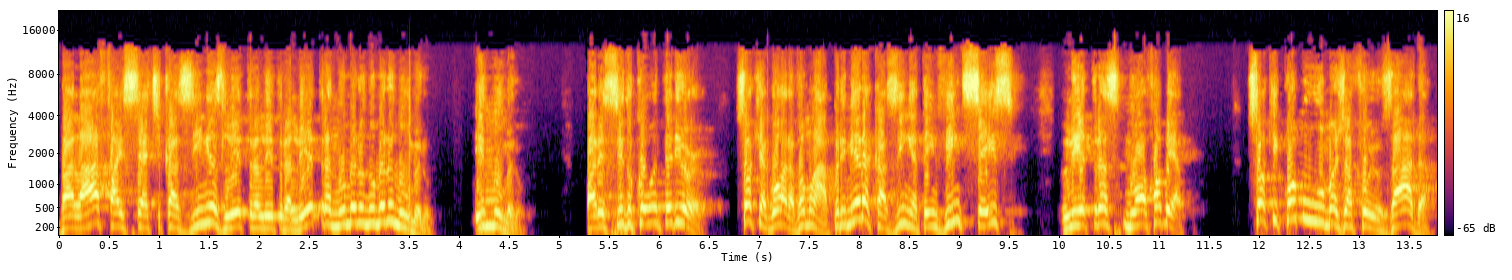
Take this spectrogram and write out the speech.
vai lá, faz sete casinhas, letra, letra, letra, número, número, número. E número. Parecido com o anterior. Só que agora, vamos lá, a primeira casinha tem 26 letras no alfabeto. Só que como uma já foi usada,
